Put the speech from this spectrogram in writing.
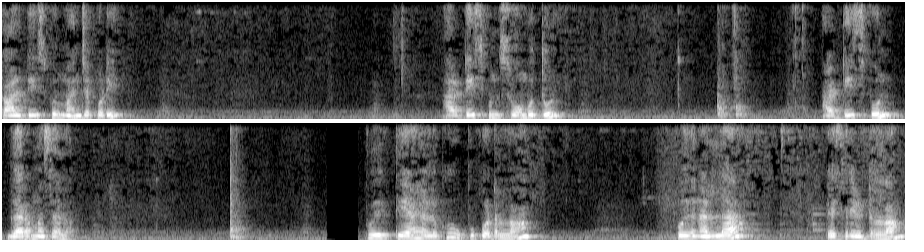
கால் டீஸ்பூன் மஞ்சள் பொடி அரை டீஸ்பூன் சோம்புத்தூள் அரை டீஸ்பூன் கரம் மசாலா. இப்போ இதுக்கு தேவையான அளவுக்கு உப்பு போட்டுடலாம். இப்போ இதை நல்லா பெசரி விட்டுடலாம்.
